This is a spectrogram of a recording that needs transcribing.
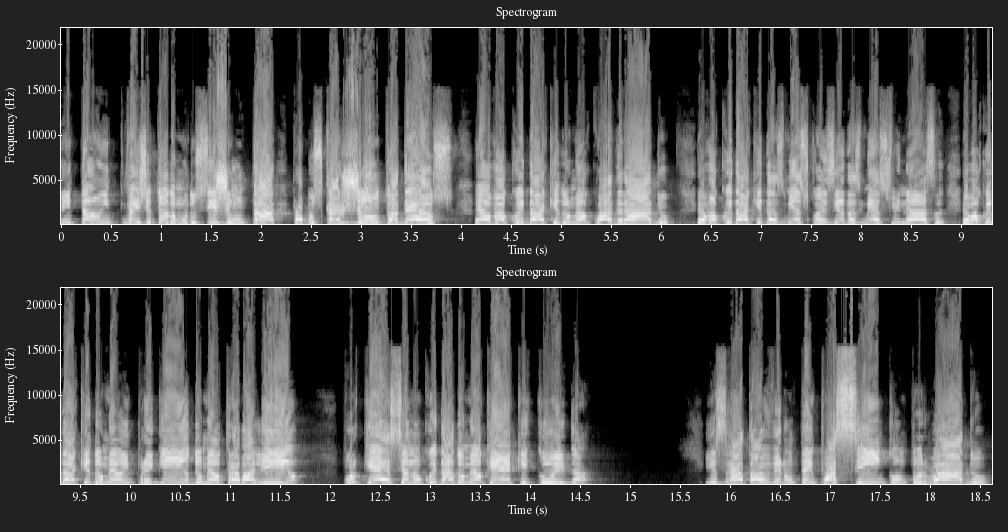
Então, em vez de todo mundo se juntar para buscar junto a Deus, eu vou cuidar aqui do meu quadrado, eu vou cuidar aqui das minhas coisinhas, das minhas finanças, eu vou cuidar aqui do meu empreguinho, do meu trabalhinho, porque se eu não cuidar do meu, quem é que cuida? Israel estava vivendo um tempo assim, conturbado.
